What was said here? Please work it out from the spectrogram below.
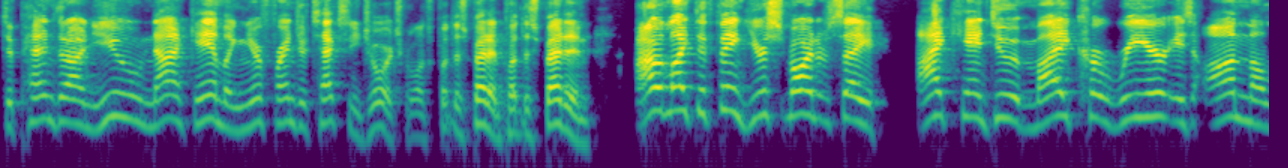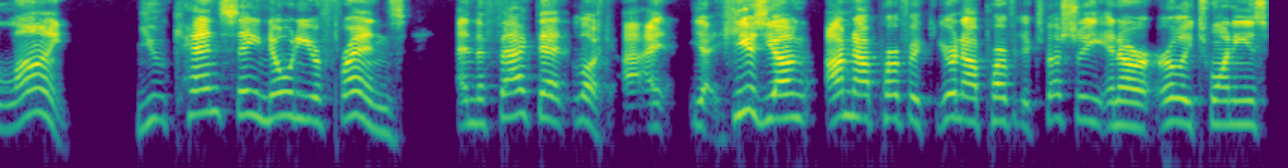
depended on you not gambling, your friends are texting George, well, let's put this bet in, put this bet in. I would like to think you're smart enough to say, I can't do it. My career is on the line. You can say no to your friends. And the fact that, look, I, yeah, he is young. I'm not perfect. You're not perfect, especially in our early 20s,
